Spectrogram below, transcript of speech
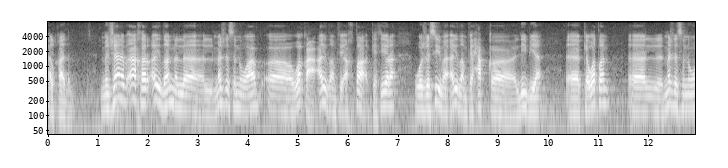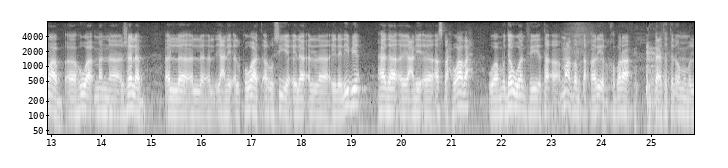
القادم. من جانب آخر أيضا المجلس النواب آه، وقع أيضا في أخطاء كثيرة وجسيمة أيضا في حق آه، ليبيا كوطن. مجلس النواب هو من جلب يعني القوات الروسية إلى إلى ليبيا. هذا يعني أصبح واضح ومدون في معظم تقارير خبراء بعثة الأمم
